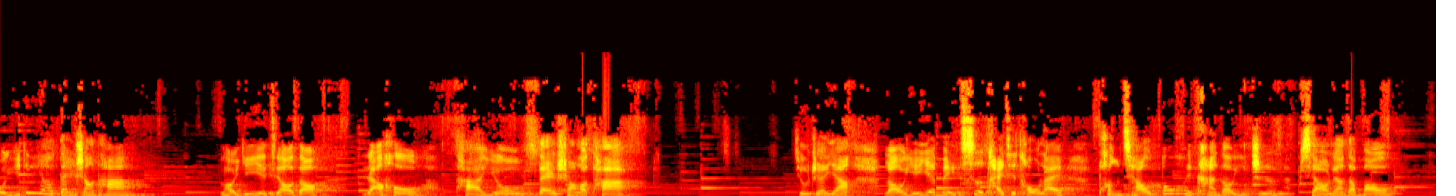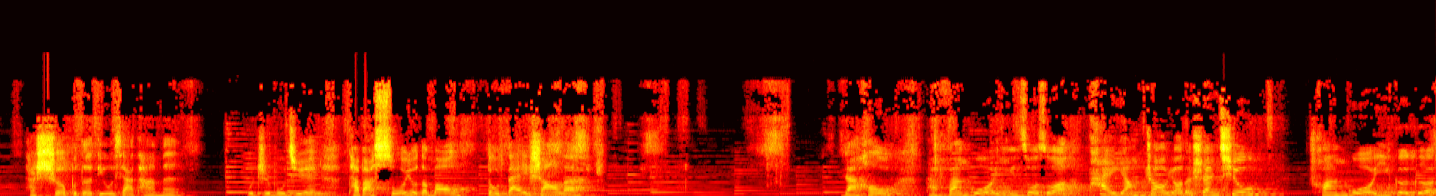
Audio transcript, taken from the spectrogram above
我一定要带上它。”老爷爷叫道。然后他又带上了它。就这样，老爷爷每次抬起头来，碰巧都会看到一只漂亮的猫。他舍不得丢下它们。不知不觉，他把所有的猫都带上了。然后，他翻过一座座太阳照耀的山丘，穿过一个个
